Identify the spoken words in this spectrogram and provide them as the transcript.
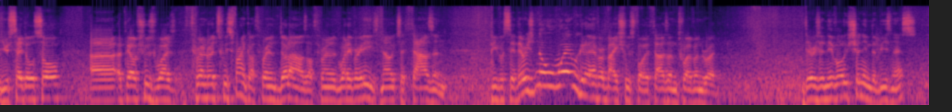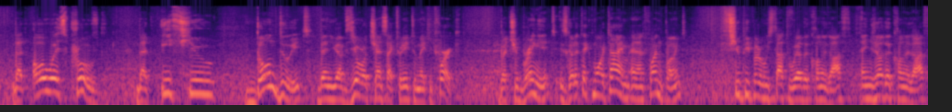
You said also uh, a pair of shoes was 300 Swiss franc or 300 dollars or 300 whatever it is. Now it's a thousand. People say, there is no way we're going to ever buy shoes for a thousand, 1200. There is an evolution in the business that always proved that if you don't do it, then you have zero chance actually to make it work but you bring it, it's going to take more time. And at one point, few people will start to wear the chronograph, enjoy the chronograph.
